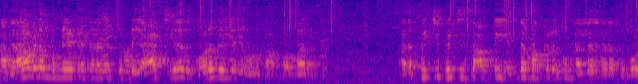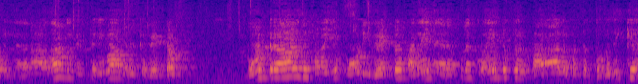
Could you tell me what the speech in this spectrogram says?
ஆனா திராவிட முன்னேற்ற கழகத்தினுடைய ஆட்சியில் அது குரங்கையில கொடுத்த அப்பமா இருக்கு. அதை பிச்சு பிச்சு சாப்பிட்டு எந்த மக்களுக்கும் நல்லது நடந்து போடுங்க அதனாலதான் நீங்கள் தெளிவாக இருக்க வேண்டும். மூன்றாவது முறையும் மோடி வேண்டும். அதே நேரத்தில் கோயம்புத்தூர் பாராளுமன்ற தொகுதிக்கு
